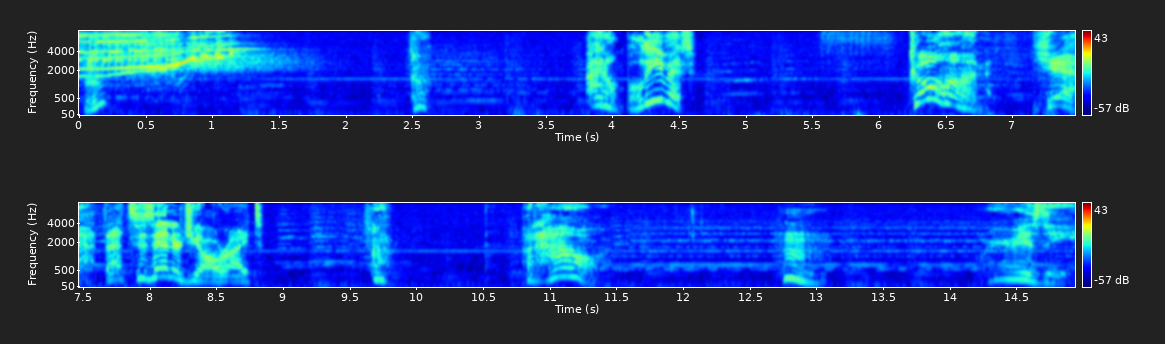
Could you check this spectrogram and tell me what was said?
Hmm? Huh? I don't believe it! Gohan! Yeah, that's his energy, all right. But how? Hmm. Where is he?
